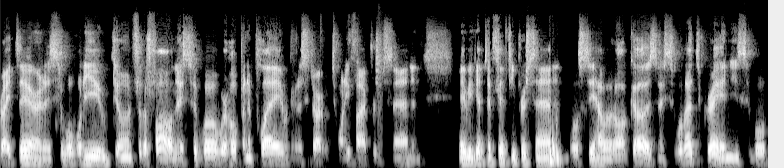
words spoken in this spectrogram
right there. And I said well what are you doing for the fall? And they said well we're hoping to play. We're going to start with 25% and maybe get to 50% and we'll see how it all goes. And I said well that's great. And he said well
